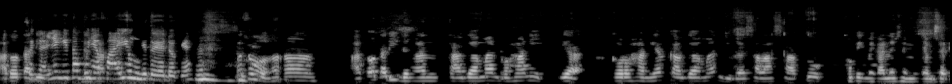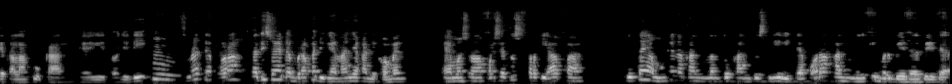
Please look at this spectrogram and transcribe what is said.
atau tadi Seenggaknya kita dengan, punya payung gitu ya dok ya betul uh, atau tadi dengan keagamaan rohani ya kerohanian keagamaan juga salah satu coping mechanism yang bisa kita lakukan kayak gitu. Jadi hmm. sebenarnya tiap orang tadi saya ada berapa juga yang nanya kan di komen emotional force itu seperti apa. Kita yang mungkin akan menentukan itu sendiri. Tiap orang akan memiliki berbeda-beda.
